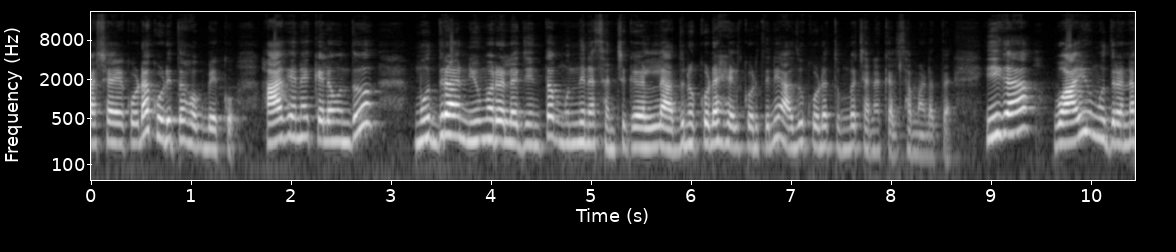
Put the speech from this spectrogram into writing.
ಕಷಾಯ ಕೂಡ ಕುಡಿತಾ ಹೋಗಬೇಕು. ಹಾಗೆಯೇ ಕೆಲವೊಂದು ಮುದ್ರಾ ನ್ಯೂಮರಾಲಜಿ ಅಂತ ಮುಂದಿನ ಸಂಚಿಕೆಗಳಲ್ಲಿ ಅದನ್ನು ಕೂಡ ಹೇಳ್ಕೊಡ್ತೀನಿ. ಅದು ಕೂಡ ತುಂಬ ಚೆನ್ನಾಗಿ ಕೆಲಸ ಮಾಡುತ್ತೆ. ಈಗ ವಾಯು ಮುದ್ರನ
